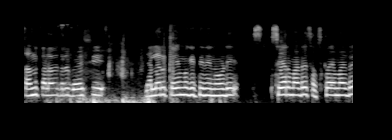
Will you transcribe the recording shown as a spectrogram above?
ಸಣ್ಣ ಕಲಾವಿದ್ರು ಬೆಳೆಸಿ ಎಲ್ಲರೂ ಕೈ ಮುಗಿತೀನಿ ನೋಡಿ. ಶೇರ್ ಮಾಡ್ರಿ ಸಬ್ಸ್ಕ್ರೈಬ್ ಮಾಡ್ರಿ.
